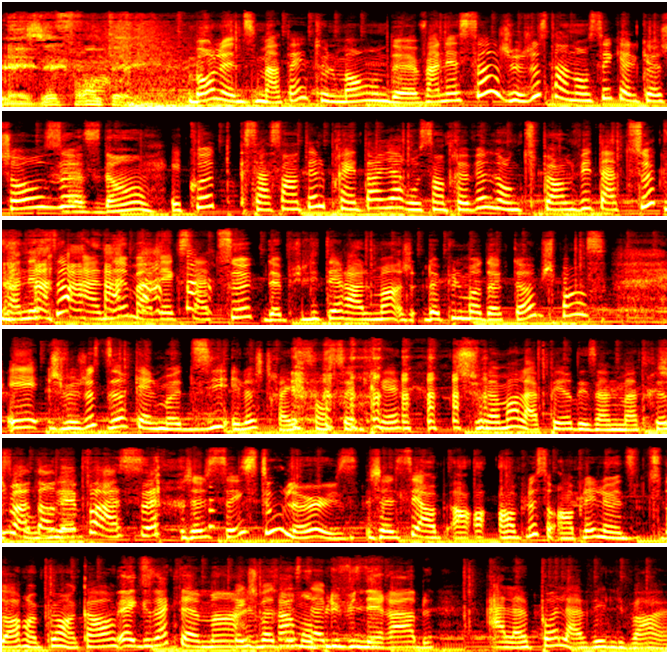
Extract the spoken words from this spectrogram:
Les effrontés. Bon lundi matin, tout le monde. Euh, Vanessa, je veux juste annoncer quelque chose. Vas-y donc. Écoute, ça sentait le printemps hier au centre-ville, donc tu peux enlever ta tuque. Vanessa anime avec sa tuque depuis littéralement, depuis le mois d'octobre, je pense. Et je veux juste dire qu'elle m'a dit, et là, je trahis son secret, je suis vraiment la pire des animatrices. Je m'attendais pas à ça. Je le sais. L'heure. Je le sais. En, en- en plus, en plein lundi, tu dors un peu encore. Exactement. Fait que je vais mon plus vulnérable. Elle a pas lavé l'hiver.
